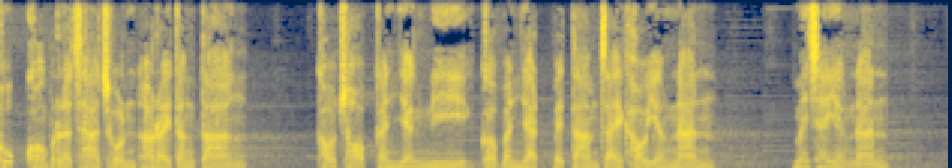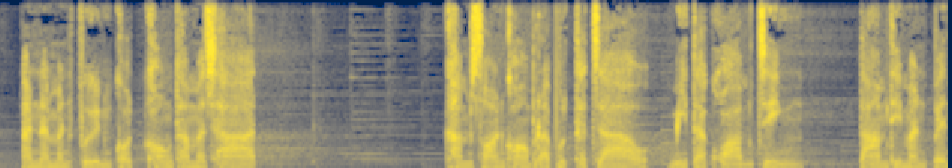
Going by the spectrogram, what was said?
ทุกข์ของประชาชนอะไรต่างๆ เขาชอบกันอย่างนี้ก็บัญญัติไปตามใจเขาอย่างนั้น ไม่ใช่อย่างนั้น อันนั้นมันฝืนกฎของธรรมชาติคำสอนของพระพุทธเจ้ามีแต่ความจริง ตามที่มันเป็น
